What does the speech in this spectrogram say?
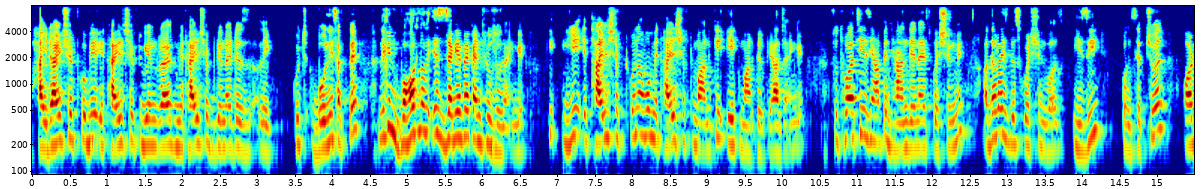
हाइड्राइड शिफ्ट को भी इथाइल शिफ्ट गिन रहा है मिथाइल शिफ्ट गिन रहा है इट इज़ लाइक कुछ बोल नहीं सकते लेकिन बहुत लोग इस जगह पे कंफ्यूज हो जाएँगे कि ये इथाइल शिफ्ट को ना वो मिथाइल शिफ्ट मान के एक मार करके आ जाएँगे। सो so, थोड़ा चीज़ यहाँ पे ध्यान देना है इस क्वेश्चन में। Otherwise this question was easy conceptual और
